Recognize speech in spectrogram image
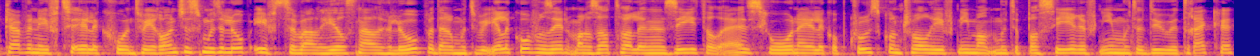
Kevin heeft eigenlijk gewoon twee rondjes moeten lopen. Heeft ze wel heel snel gelopen, daar moeten we eerlijk over zijn. Maar zat wel in een zetel. Hij is gewoon eigenlijk op cruise control. Heeft niemand moeten passeren, heeft niet moeten duwen, trekken.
